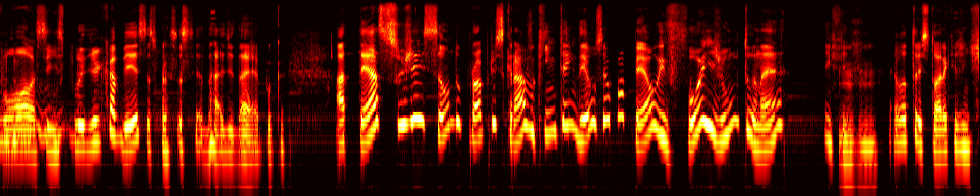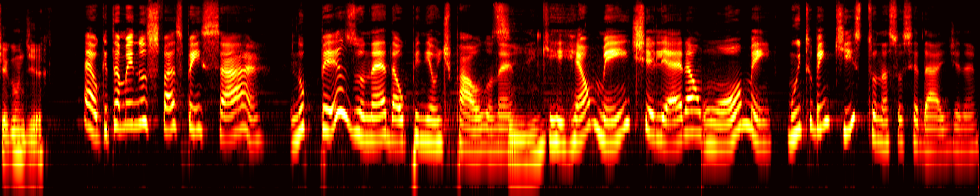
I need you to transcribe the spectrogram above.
pô, assim, explodir cabeças para a sociedade da época. Até a sujeição do próprio escravo, que entendeu o seu papel e foi junto, né? Enfim, uhum. é outra história que a gente chega um dia. É, o que também nos faz pensar no peso, né, da opinião de Paulo, né? Sim. Que realmente ele era um homem muito bem quisto na sociedade, né?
